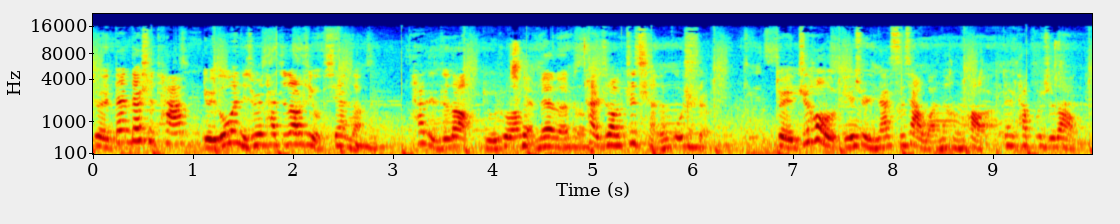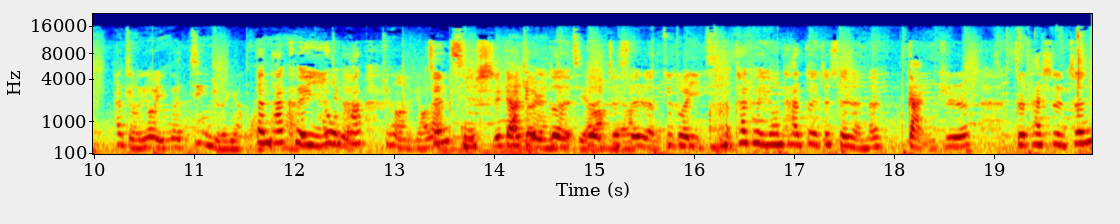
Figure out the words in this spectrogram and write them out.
对，但但是他有一个问题，就是他知道是有限的，他只知道，比如说前面的？他只知道之前的故事，对，之后也许人家私下玩的很好了，但是他不知道，他只能用一个静止的眼光，但他可以用他就可能聊两真情实感他这个人的对就，对这些人就对一起，他可以用他对这些人的感知，就是他是真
